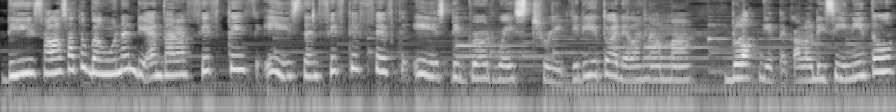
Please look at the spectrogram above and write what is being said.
di salah satu bangunan di antara 50th East dan 55th East di Broadway Street. Jadi itu adalah nama blok gitu. Kalau di sini tuh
